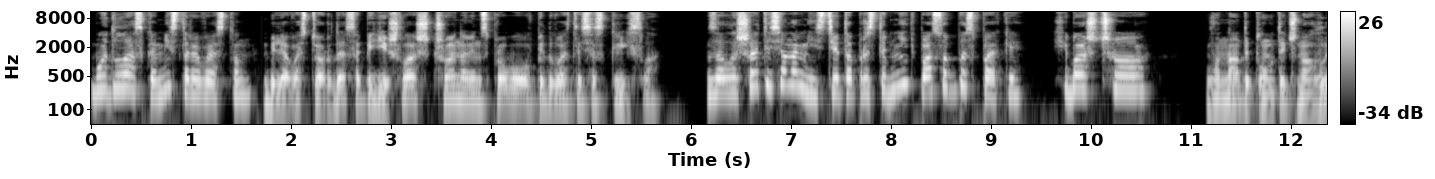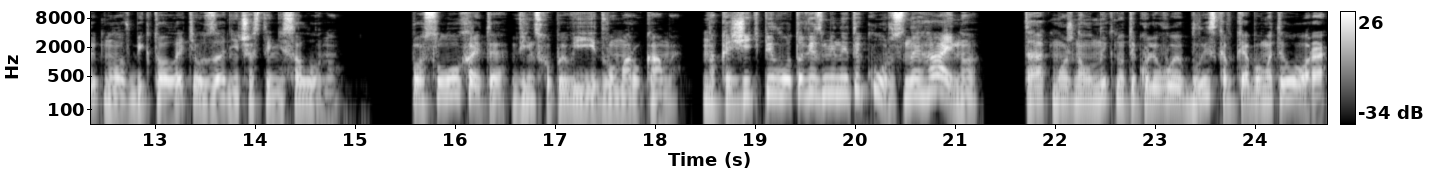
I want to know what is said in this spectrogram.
Будь ласка, містере Вестон, білява стюардеса підійшла, щойно він спробував підвестися з крісла. Залишайтеся на місці та пристебніть пасок безпеки. Хіба що. Вона дипломатично глипнула в бік туалетів у задній частині салону. Послухайте, він схопив її двома руками. Накажіть пілотові змінити курс, негайно. Так можна уникнути кульової блискавки або метеора,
